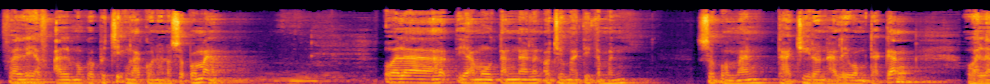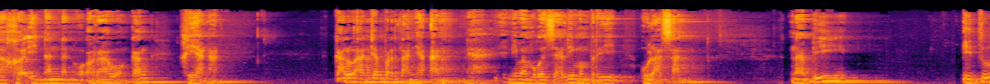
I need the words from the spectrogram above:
Fal yaf'al moko becik nglakonono sapa man wala yamutan lan ojo mati temen sopoman tajiron hale wong dagang wala khainan dan ora wong kang khianat kalau ada pertanyaan ya ini Imam Ghazali memberi ulasan Nabi itu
